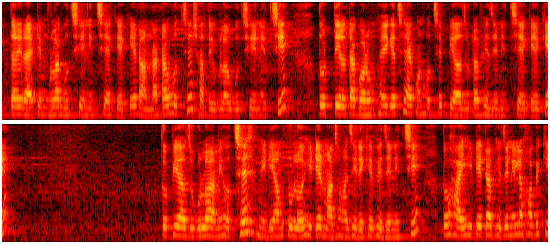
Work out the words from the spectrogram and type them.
ইফতারের আইটেমগুলো গুছিয়ে নিচ্ছি একে একে। রান্নাটাও হচ্ছে, সাথে ওগুলাও গুছিয়ে নিচ্ছি। তো তেলটা গরম হয়ে গেছে, এখন হচ্ছে পেঁয়াজুটা ভেজে নিচ্ছি একে একে। তো পেঁয়াজগুলো আমি হচ্ছে মিডিয়াম টু লো হিটের মাঝামাঝি রেখে ভেজে নিচ্ছি। তো হাই হিটে এটা ভেজে নিলে হবে কি,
